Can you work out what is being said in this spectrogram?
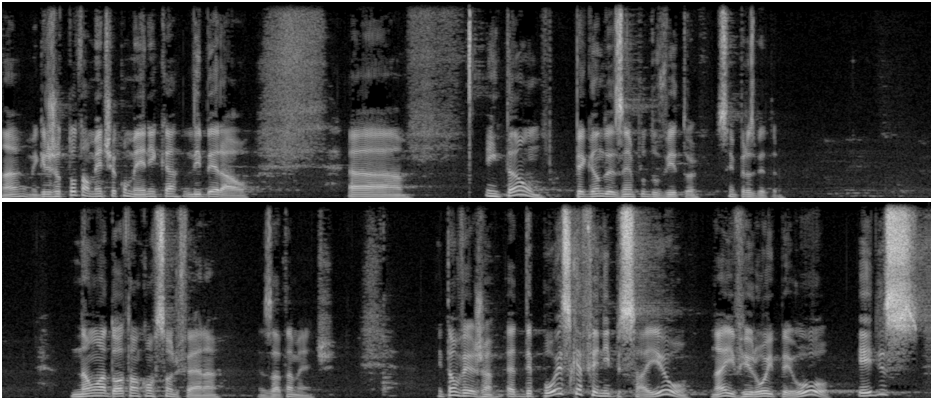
né? uma igreja totalmente ecumênica, liberal. Ah, então, pegando o exemplo do Vitor, sem presbítero. Não adotam a confissão de fé, né? Exatamente. Então veja, é, depois que a FENIP saiu né, e virou IPU, eles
